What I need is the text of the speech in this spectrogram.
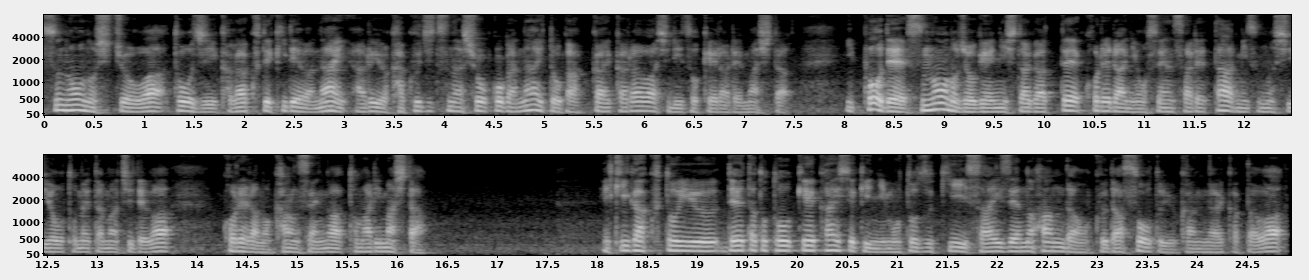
スノーの主張は当時科学的ではないあるいは確実な証拠がないと学会からは退けられました。一方でスノーの助言に従ってこれらに汚染された水の使用を止めた町ではこれらの感染が止まりました。疫学というデータと統計解析に基づき最善の判断を下そうという考え方は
